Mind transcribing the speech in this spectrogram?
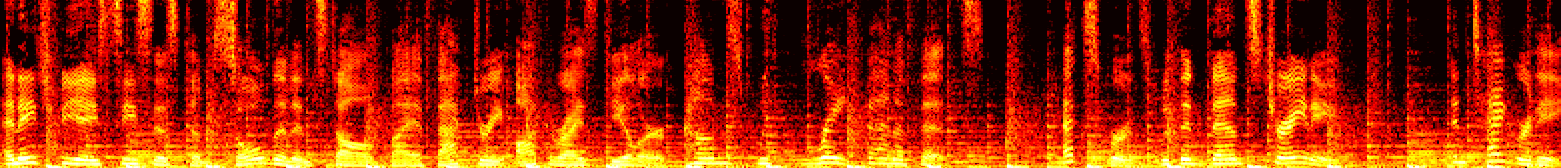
An HVAC system sold and installed by a factory authorized dealer comes with great benefits, experts with advanced training, integrity,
